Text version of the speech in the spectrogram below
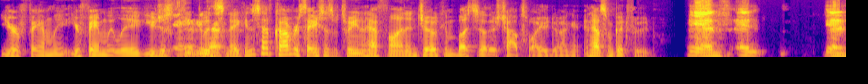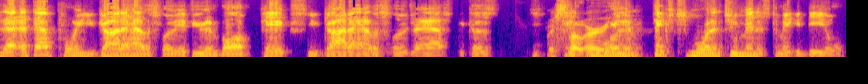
your family your family league. You just Yeah, keep doing snake and just have conversations between and have fun and joke and bust each other's chops while you're doing it and have some good food. Yeah, and, and yeah, that, at that point you got to have a slow. If you involve picks, you got to have a slow draft because it takes more than takes more than two minutes to make a deal.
